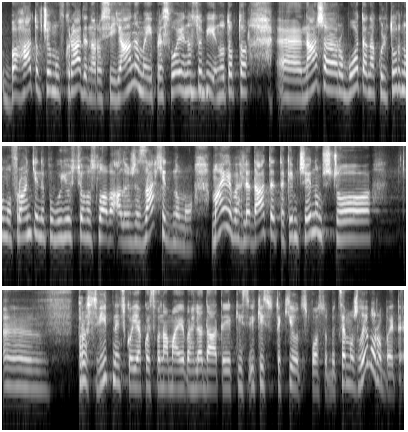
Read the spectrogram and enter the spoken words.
багато в чому вкрадена росіянами і присвоєна собі. Ну тобто, е, наша робота на культурному фронті, не побоюсь цього слова, але вже західному, має виглядати таким чином, що. Е, Просвітницько якось вона має виглядати, якісь, якісь такі от способи. Це можливо робити?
